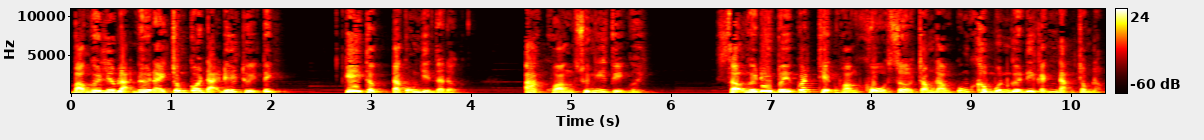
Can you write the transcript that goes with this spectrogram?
Bảo ngươi lưu lại nơi này trông coi đại đế thủy tinh. Kỳ thực ta cũng nhìn ra được. Ác Hoàng suy nghĩ vì ngươi. Sợ ngươi đi vây quét thiện hoàng khổ sở trong lòng Cũng không muốn ngươi đi gánh nặng trong lòng.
